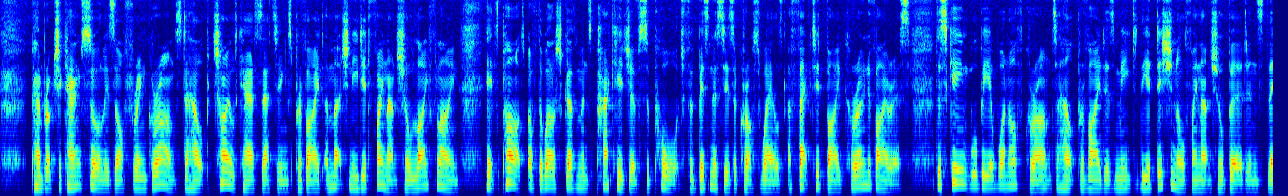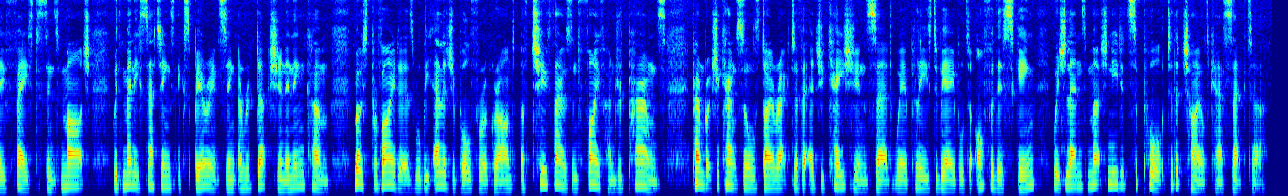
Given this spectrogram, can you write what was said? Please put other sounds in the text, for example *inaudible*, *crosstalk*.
Pembrokeshire Council is offering grants to help childcare settings provide a much needed financial lifeline. It's part of the Welsh Government's package of support for businesses across Wales affected by coronavirus. The scheme will be a one off grant to help providers meet the additional financial burdens they've faced since March, with many settings experiencing a reduction in income. Most providers will be eligible for a grant of £2,500. Pembrokeshire Council's Director for Education said, We're pleased to be able to offer this scheme, which lends much needed support to the childcare sector.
